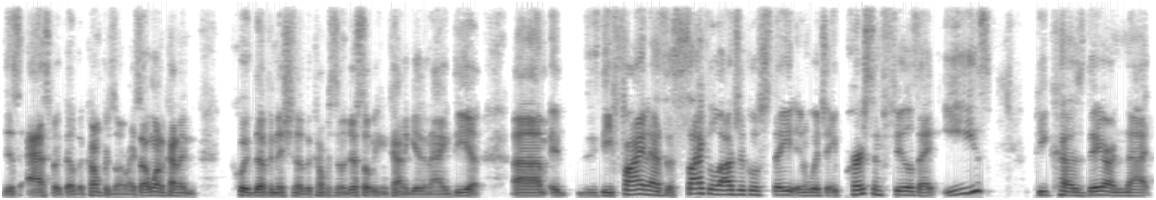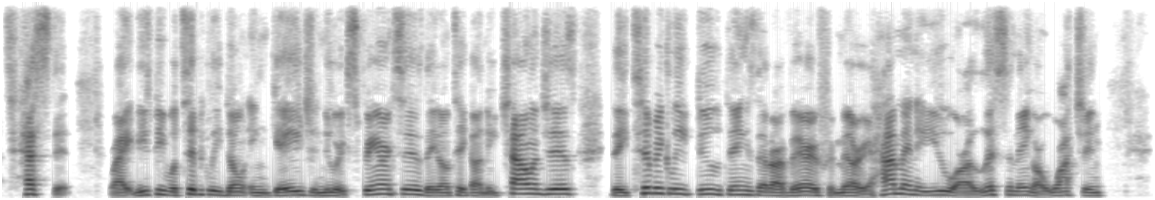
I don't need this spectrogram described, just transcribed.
this aspect of the comfort zone, right? So I want to kind of quick definition of the comfort zone just so we can kind of get an idea. Um, it is defined as a psychological state in which a person feels at ease because they are not tested, right? These people typically don't engage in new experiences, they don't take on new challenges. They typically do things that are very familiar. How many of you are listening or watching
